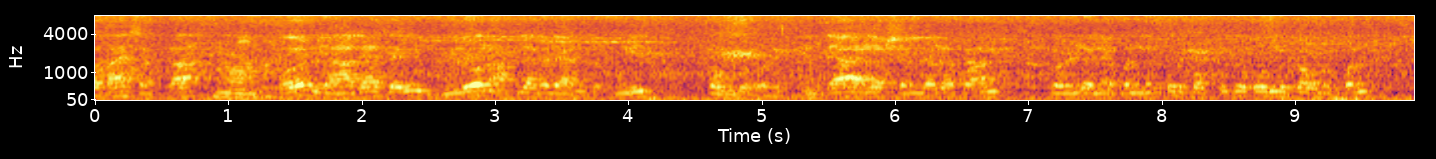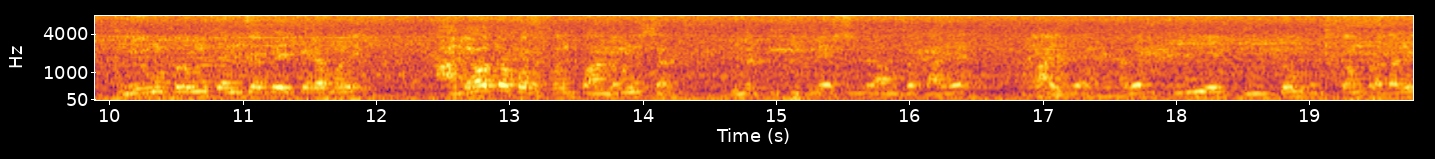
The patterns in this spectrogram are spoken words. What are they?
पांडवांचा काय शकता पण याला त्यांनी बोलवून आपल्याकडे आणलं. कुणी कौरव आणि त्या ह्याला शल्याला पण कळलं नाही. पण नंतर बघतो तो कोणी कौरव. पण नियमाप्रमाणे त्यांच्या ते केल्यामुळे आल्या होता परत. पण पांडवांनीच सांग उलट ती तिकडे असेल तर आमचं काय आहे? फायदा आहे. कारण ती एक एकदम उत्तम प्रकारे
